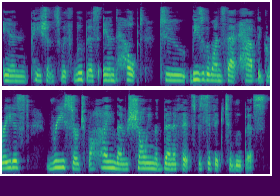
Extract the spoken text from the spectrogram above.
in patients with lupus and helped to, these are the ones that have the greatest research behind them showing the benefit specific to lupus.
